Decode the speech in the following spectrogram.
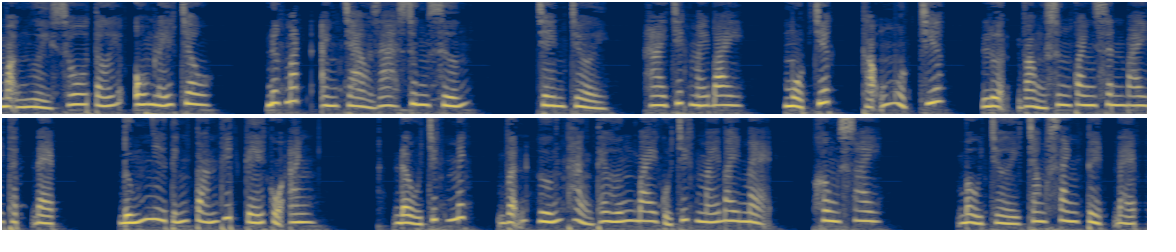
Mọi người xô tới ôm lấy Châu, Nước mắt anh trào ra sung sướng. Trên trời, hai chiếc máy bay, một chiếc cõng một chiếc, lượn vòng xung quanh sân bay thật đẹp, đúng như tính toán thiết kế của anh. Đầu chiếc mic vẫn hướng thẳng theo hướng bay của chiếc máy bay mẹ, không xoay. Bầu trời trong xanh tuyệt đẹp,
